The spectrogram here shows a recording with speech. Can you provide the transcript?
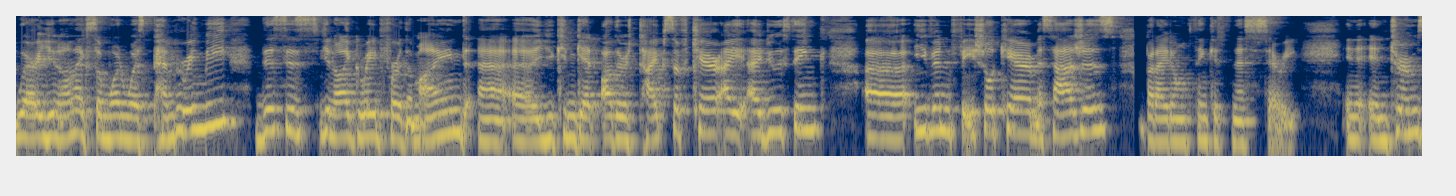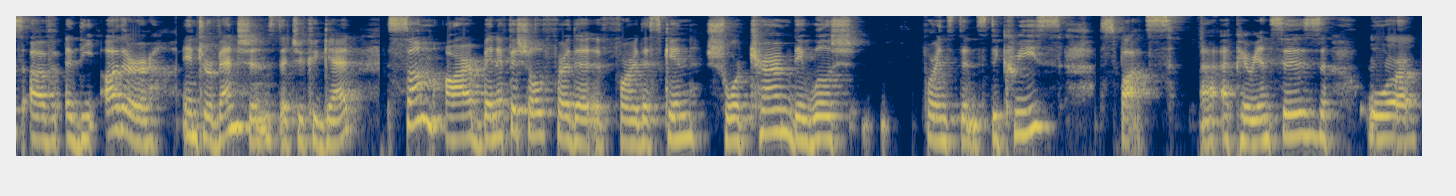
where you know like someone was pampering me. This is you know like great for the mind. Uh, uh, you can get other types of care i, I do think uh, even facial care massages but i don't think it's necessary. In, in terms of the other interventions that you could get some are beneficial for the for the skin short term. They will sh- for instance decrease spots uh, appearances or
